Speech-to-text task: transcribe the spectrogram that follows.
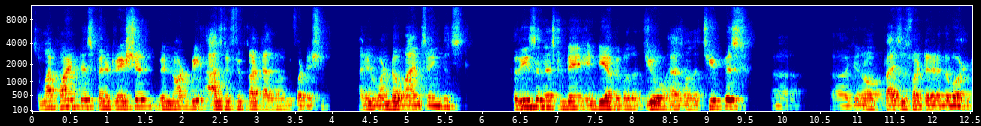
So my point is penetration will not be as difficult as it will be for dish. And you'll wonder why I'm saying this. The reason is today India, because of Jio, has one of the cheapest, uh, uh, you know, prices for internet in the world.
